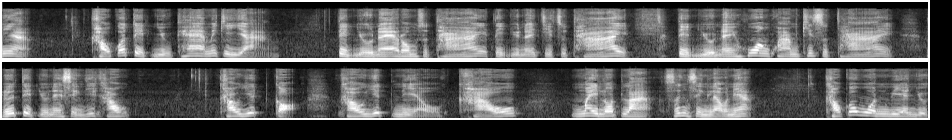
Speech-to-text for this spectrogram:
เนี่ย เขาก็ติดอยู่แค่ไม่กี่อย่าง ติดอยู่ในอารมณ์สุดท้าย ติดอยู่ในจิตสุดท้าย ติดอยู่ในห่วงความคิดสุดท้าย หรือติดอยู่ในสิ่งที่เขาเขายึดเกาะ เขายึดเหนี่ยว เขาไม่ลดละ ซึ่งสิ่งเหล่านี้เขาก็วนเวียนอยู่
